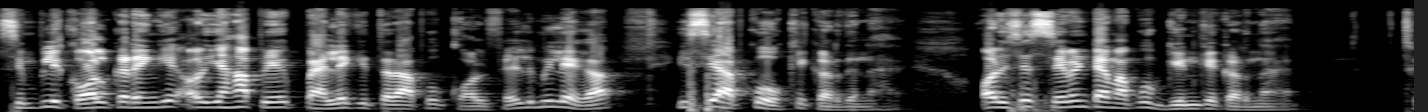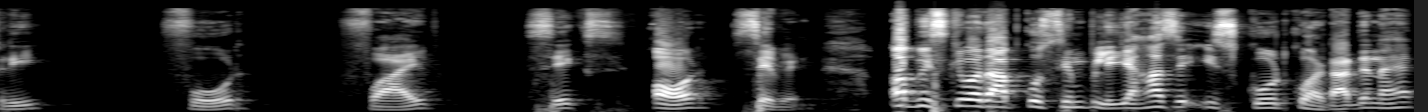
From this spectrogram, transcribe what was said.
सिंपली कॉल करेंगे और यहाँ पे पहले की तरह आपको कॉल फेल्ड मिलेगा, इसे आपको ओके कर देना है। और इसे सेवन टाइम आपको गिन के करना है। थ्री फोर फाइव सिक्स और सेवन अब इसके बाद आपको सिंपली यहाँ से इस कोड को हटा देना है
